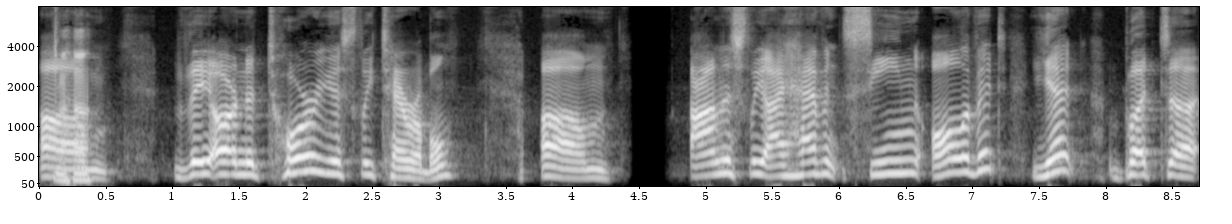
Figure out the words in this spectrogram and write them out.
Um, They are notoriously terrible. Um, honestly, I haven't seen all of it yet, but uh,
